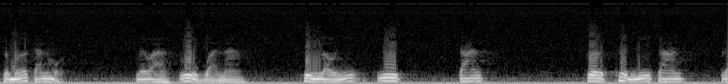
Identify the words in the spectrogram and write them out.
เสมอกันหมด ไม่ว่ารูปว่านามสิ่งเหล่านี้มีการเกิดขึ้นมีการแปร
